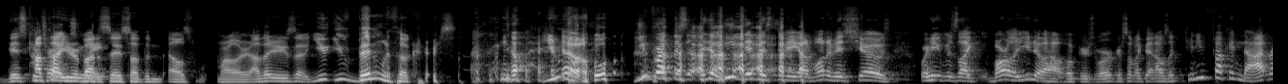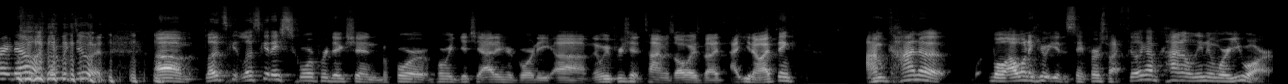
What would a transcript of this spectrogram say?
this. Could I thought you were about a- to say something else, Marler. I thought you say you you've been with hookers. no, You no. know. You brought this up. No, he did this to me on one of his shows where he was like, Marler, you know how hookers work or something like that. And I was like, can you fucking not right now? Like, what are we doing? um, let's get let's get a score prediction before before we get you out of here, Gordy. Um, and we appreciate the time as always. But I, I you know, I think I'm kind of well, I want to hear what you have to say first, but I feel like I'm kind of leaning where you are.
